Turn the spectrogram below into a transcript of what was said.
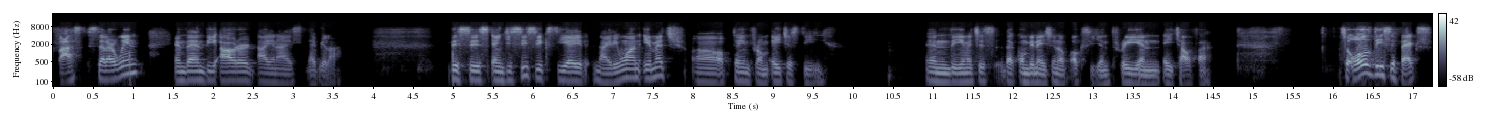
fast stellar wind, and then the outer ionized nebula. This is NGC 6891 image uh, obtained from HST. And the image is the combination of oxygen 3 and H alpha. So all these effects,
